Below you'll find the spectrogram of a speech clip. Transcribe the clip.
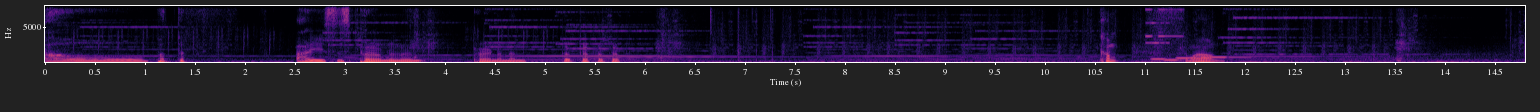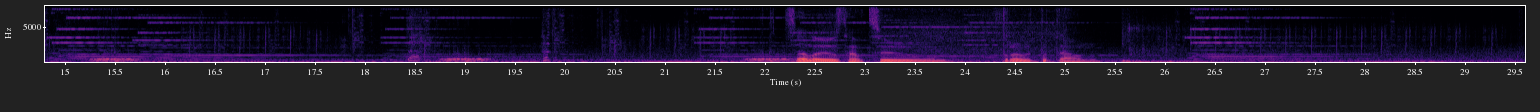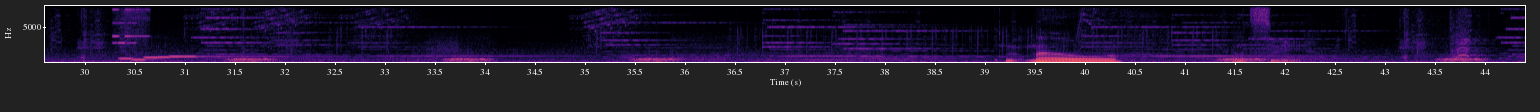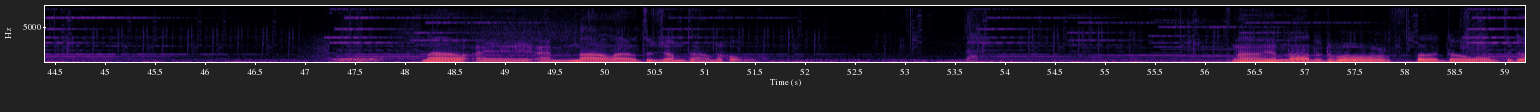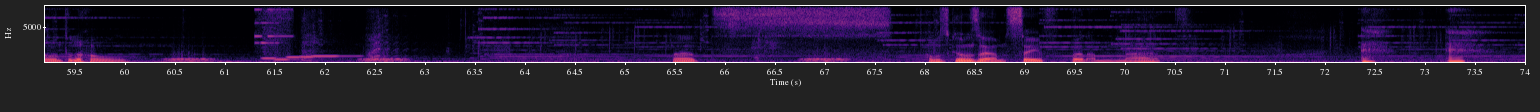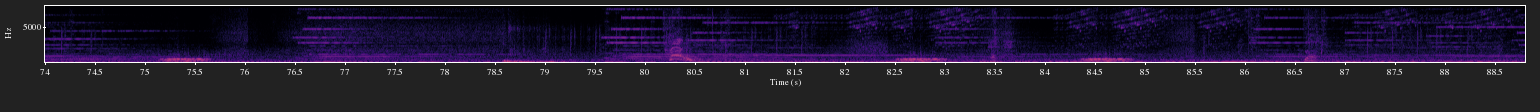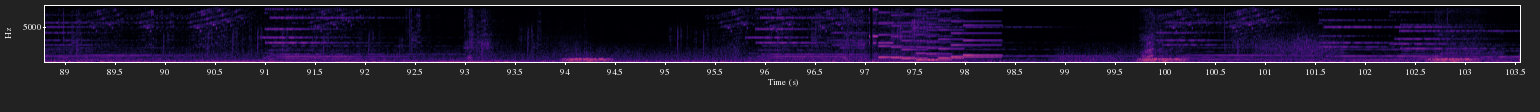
Oh, but the ice is permanent. Permanent. Per, per, per, come on. So I just have to throw it down. Let's see. Now I am not allowed to jump down the hole. I am not a dwarf, but I don't want to go into the hole. That's... I was gonna say I'm safe, but I'm not.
